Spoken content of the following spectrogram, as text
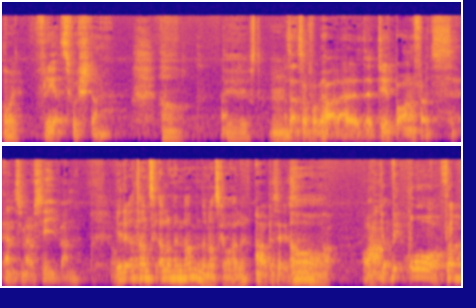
Oj. Fredsfursten. Ja, är just det. Mm. Och sen så får vi höra ty ett barn har fötts, en som är oss given. Är det att han ska, alla de här namnen han ska ha eller? Ja, precis. Ja. Och han, Ja, vi, åh, får jag,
